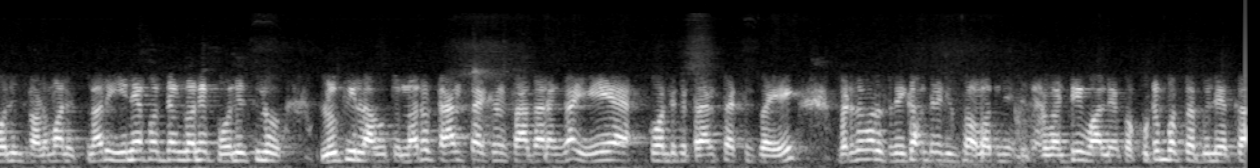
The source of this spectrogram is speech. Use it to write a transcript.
పోలీసులు అనుమానిస్తున్నారు. ఈ నేపథ్యంలోనే పోలీసులు లూపీ లాగుతున్నారు. ట్రాన్సాక్షన్స్ ఆధారంగా ఏ అకౌంట్కి ట్రాన్సాక్షన్స్ అయ్యాయి? బిడదవరం శ్రీకాంత్ రెడ్డికి సంబంధించినటువంటి వాళ్ళ యొక్క కుటుంబ సభ్యుల యొక్క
